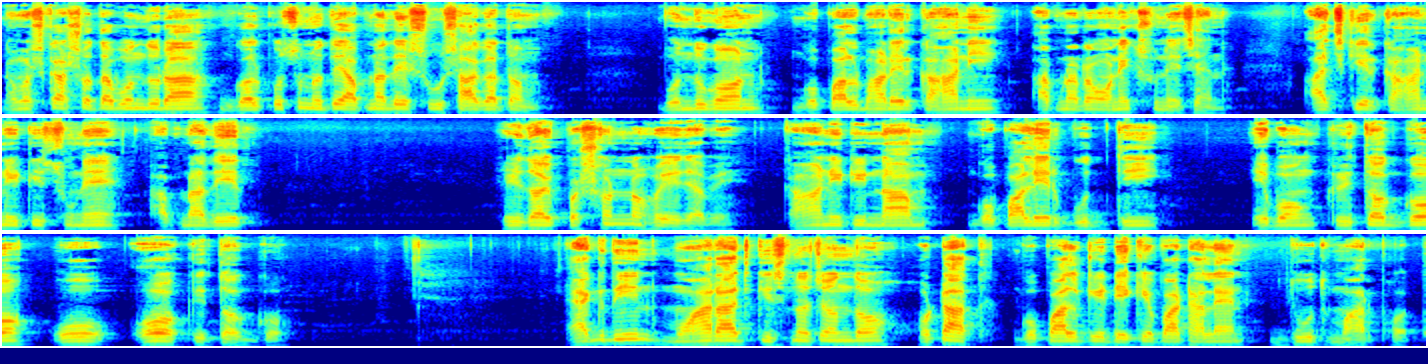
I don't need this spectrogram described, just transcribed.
নমস্কার শ্রোতা বন্ধুরা, গল্প শুনোতে আপনাদের সুস্বাগতম। বন্ধুগণ, গোপাল ভাঁড়ের কাহানি আপনারা অনেক শুনেছেন। আজকের কাহানিটি শুনে আপনাদের হৃদয় প্রসন্ন হয়ে যাবে। কাহানিটির নাম গোপালের বুদ্ধি এবং কৃতজ্ঞ ও অকৃতজ্ঞ। একদিন মহারাজ কৃষ্ণচন্দ্র হঠাৎ গোপালকে ডেকে পাঠালেন দূত মারফত।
